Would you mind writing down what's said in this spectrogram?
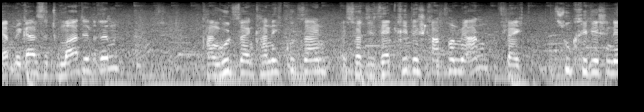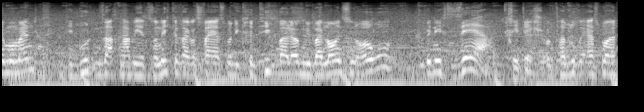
Ihr habt eine ganze Tomate drin. Kann gut sein, kann nicht gut sein. Es hört sich sehr kritisch gerade von mir an. Vielleicht zu kritisch in dem Moment. Die guten Sachen habe ich jetzt noch nicht gesagt. Das war erstmal die Kritik, weil irgendwie bei 19 Euro bin ich sehr kritisch und versuche erstmal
